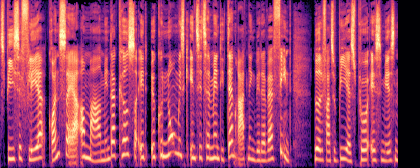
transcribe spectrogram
spise flere grøntsager og meget mindre kød, så et økonomisk incitament i den retning vil da være fint lyder det fra Tobias på sms'en.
